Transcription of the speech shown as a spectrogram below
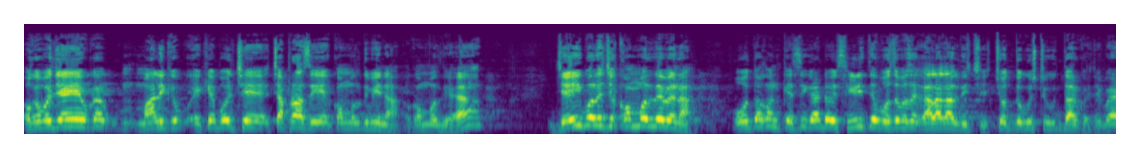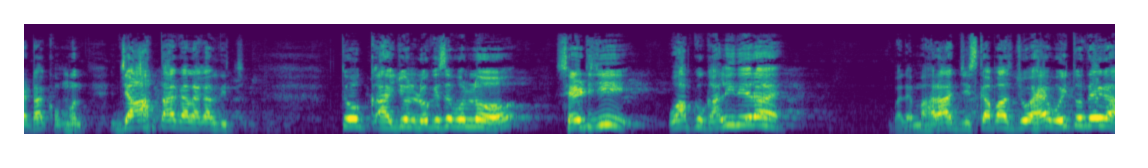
ওকে বলছে ওকে মালিক একে বলছে, চাপড়াসি কম্বল দিবি না? ও কম্বল দিয়ে হ্যাঁ? যেই বলেছে কম্বল দেবে না ও তখন কেসিঘাটে ওই সিঁড়িতে বসে বসে গালাগাল দিচ্ছে চোদ্দ গোষ্ঠী উদ্ধার করছে বেটা কম্বল যা তা গালাগাল দিচ্ছে তো একজন লোক এসে বললো सेठ जी वो आपको गाली दे रहा है बोले महाराज जिसका पास जो है वही तो देगा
